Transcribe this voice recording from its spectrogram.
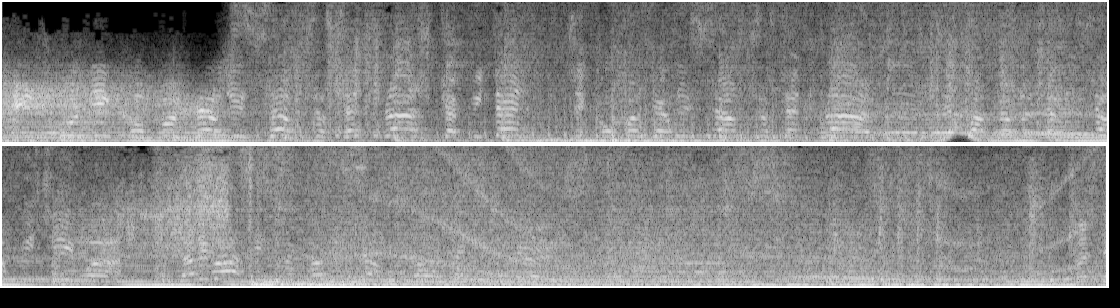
Et je vous dis qu'on peut faire du surf sur cette plage, capitaine C'est qu'on peut faire du surf sur cette plage J'ai pas peur de faire du surf ici, moi Allez voir si je peux faire du surf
